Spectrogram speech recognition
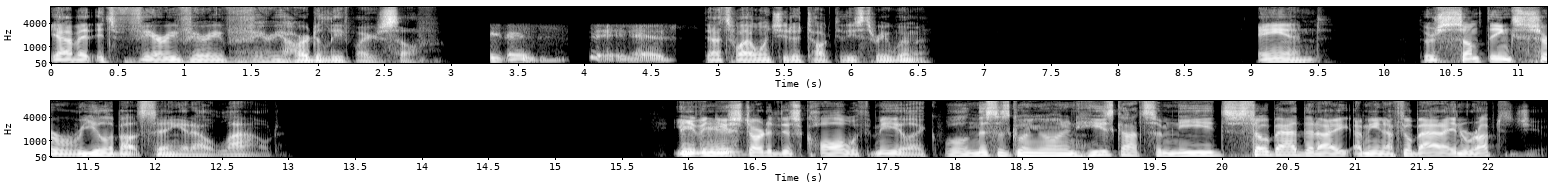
Yeah, but it's very, very, very hard to leave by yourself. It is. It is. That's why I want you to talk to these three women. And there's something surreal about saying it out loud. Even you started this call with me, like, well, and this is going on, and he's got some needs so bad that I, I mean, I feel bad I interrupted you.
